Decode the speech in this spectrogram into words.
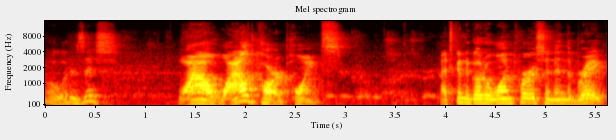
Oh, what is this? Wow, wild card points. That's going to go to one person in the break.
